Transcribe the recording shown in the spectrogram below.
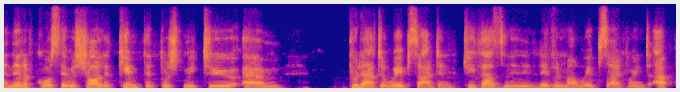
and then, of course, there was Charlotte Kemp that pushed me to um, put out a website. In 2011, my website went up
